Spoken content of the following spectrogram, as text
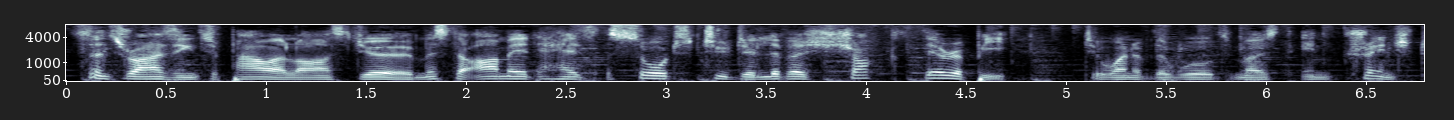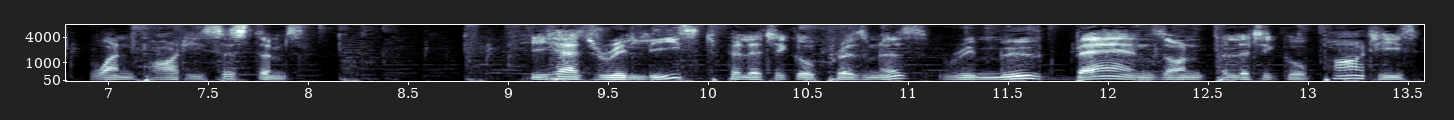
Since rising to power last year, Mr. Ahmed has sought to deliver shock therapy to one of the world's most entrenched one party systems. He has released political prisoners, removed bans on political parties,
